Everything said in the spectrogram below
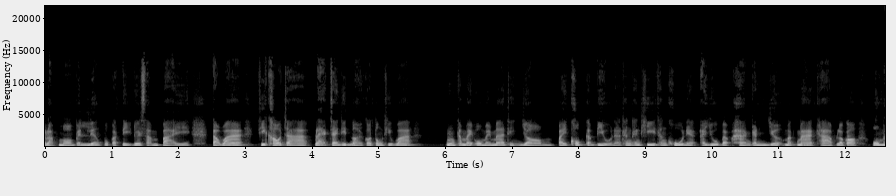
กลับมองเป็นเรื่องปกติด้วยซ้ำไป แต่ว่าที่เขาจะแปลกใจนิดหน่อยก็ตรงที่ว่า ทำไมโอไมมาถึงยอมไปคบกับบิวนะทั้งทั้งที่ทั้งคู่เนี่ยอายุแบบห่างกันเยอะมากๆครับ แล้วก็โอไม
